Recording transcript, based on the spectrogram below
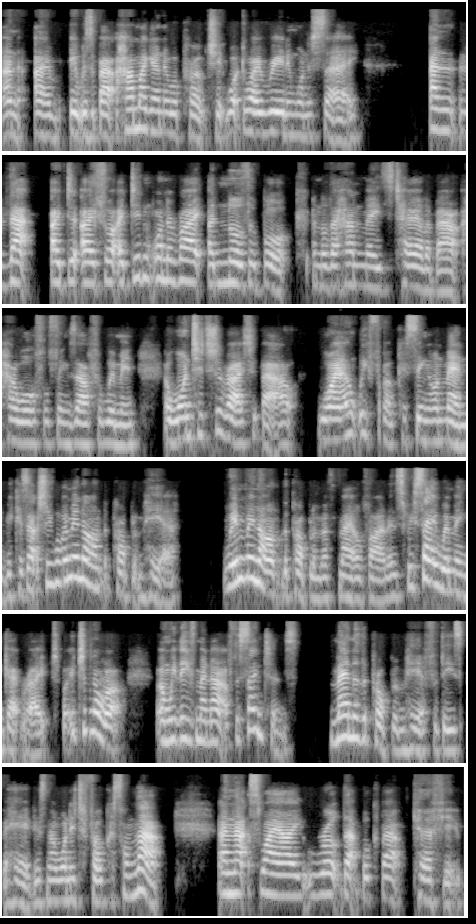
And I, it was about how am i going to approach it? What do i really want to say and that I, d- I thought I didn't want to write another book, another Handmaid's Tale about how awful things are for women. I wanted to write about why aren't we focusing on men? Because actually, women aren't the problem here. Women aren't the problem of male violence. We say women get raped, but you know what? And we leave men out of the sentence. Men are the problem here for these behaviors. And I wanted to focus on that. And that's why I wrote that book about curfew.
